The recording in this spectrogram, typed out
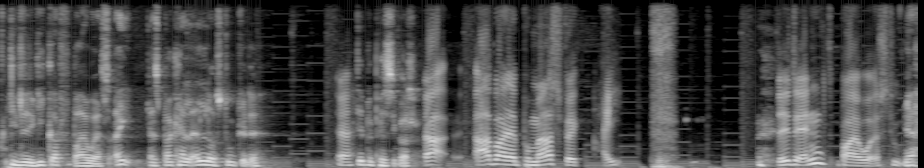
Fordi det gik godt for BioWare, så ej, lad os bare kalde alle vores studier det. Ja. Det blev pissegodt. Jeg arbejder på Mass Effect. Ej. pff. Det er det andet BioWare-studie. Ja,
